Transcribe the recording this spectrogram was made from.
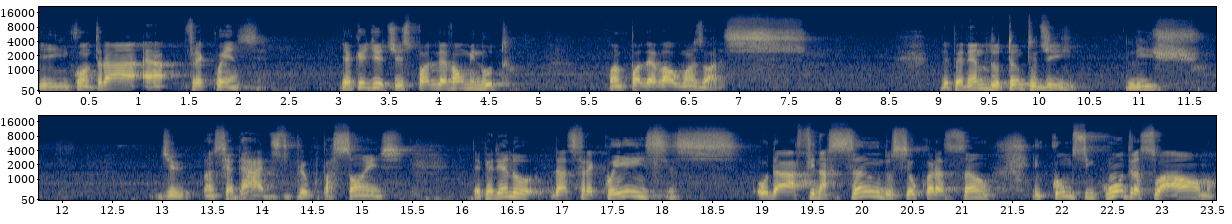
E encontrar a frequência. E acredite, isso pode levar um minuto, como pode levar algumas horas. Dependendo do tanto de lixo, de ansiedades, de preocupações, dependendo das frequências ou da afinação do seu coração e como se encontra a sua alma.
